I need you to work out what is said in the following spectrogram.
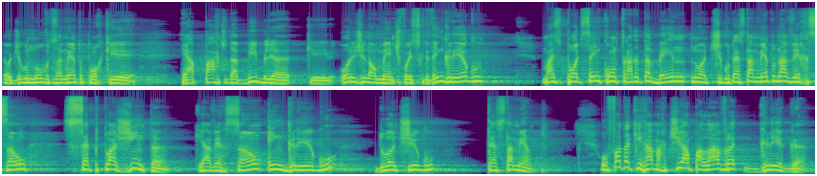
Eu digo Novo Testamento porque é a parte da Bíblia que originalmente foi escrita em grego, mas pode ser encontrada também no Antigo Testamento na versão Septuaginta, que é a versão em grego do Antigo Testamento. O fato é que hamartia é uma palavra grega.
